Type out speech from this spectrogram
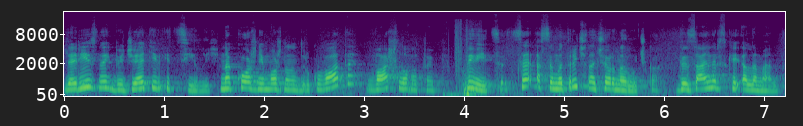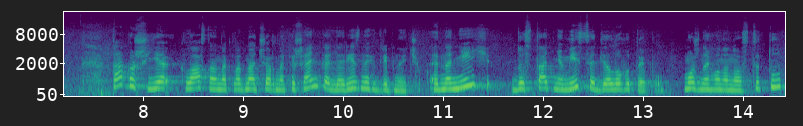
для різних бюджетів і цілей. На кожній можна надрукувати ваш логотип. Дивіться, це асиметрична чорна ручка, дизайнерський елемент. Також є класна накладна чорна кишенька для різних дрібничок. На ній достатньо місця для логотипу. Можна його наносити тут,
